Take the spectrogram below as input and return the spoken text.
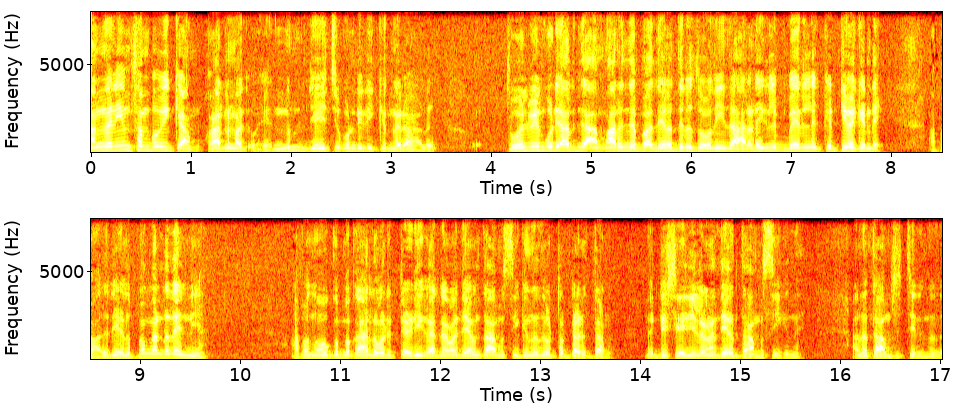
അങ്ങനെയും സംഭവിക്കാം. കാരണം എന്നും ജയിച്ചു കൊണ്ടിരിക്കുന്ന ഒരാൾ തോൽവിയും കൂടി അറിഞ്ഞ അറിഞ്ഞപ്പോൾ അദ്ദേഹത്തിന് തോന്നി ഇത് ആരുടെയെങ്കിലും പേരിൽ കെട്ടിവെക്കണ്ടേ? അപ്പോൾ അതിന് എളുപ്പം കണ്ടത് തന്നെയാണ് അപ്പോൾ നോക്കുമ്പോൾ കാരണം ഒരൊറ്റടി കാരണം അദ്ദേഹം താമസിക്കുന്നത് തൊട്ടടുത്താണ്. നെട്ടിശ്ശേരിയിലാണ് അദ്ദേഹം താമസിക്കുന്നത്. അന്ന് താമസിച്ചിരുന്നത്.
